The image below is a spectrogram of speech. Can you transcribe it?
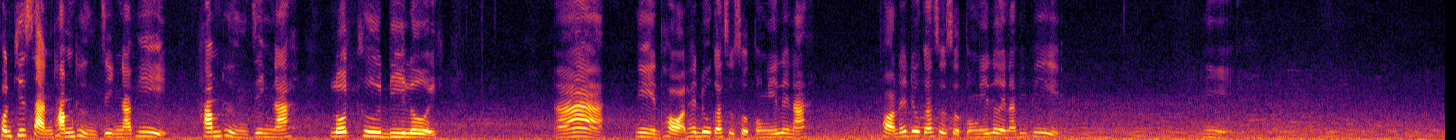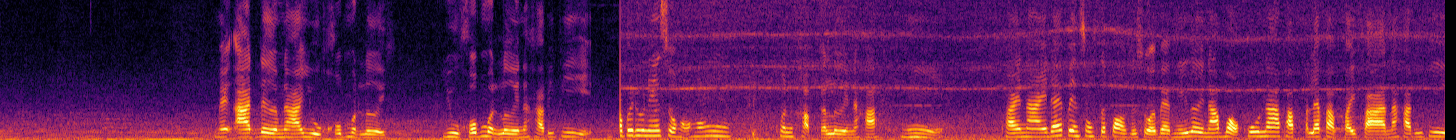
คนคิดสรรทำถึงจริงนะพี่ทำถึงจริงนะรถคือดีเลยอ่านี่ถอดให้ดูกันสดๆตรงนี้เลยนะ ถอดให้ดูกันสดๆตรงนี้เลยนะพี่ๆนี่แม็กอาร์ตเดิมนะคะอยู่ครบหมดเลย อยู่ครบหมดเลยนะคะพี่ๆ เราไปดูในส่วนของห้องคนขับกันเลยนะคะ นี่ ภายในได้เป็นทรงสปอร์ตสวยๆแบบนี้เลยนะ เบาะคู่หน้าพับและปรับไฟฟ้านะคะพี่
